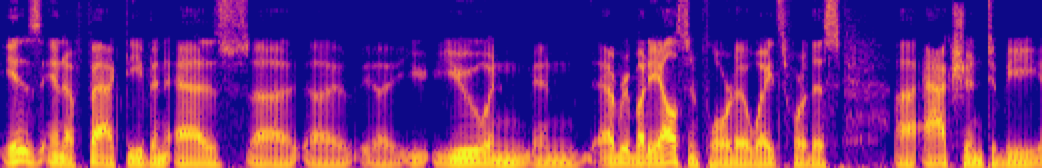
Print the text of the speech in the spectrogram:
is in effect, even as uh, uh, uh you and, and everybody else in Florida waits for this uh, action to be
